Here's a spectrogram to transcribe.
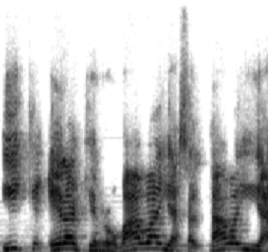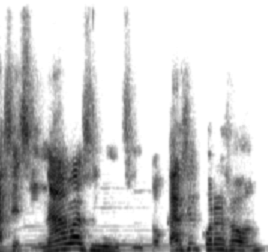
Y que era el que robaba y asaltaba y asesinaba sin, sin tocarse el corazón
